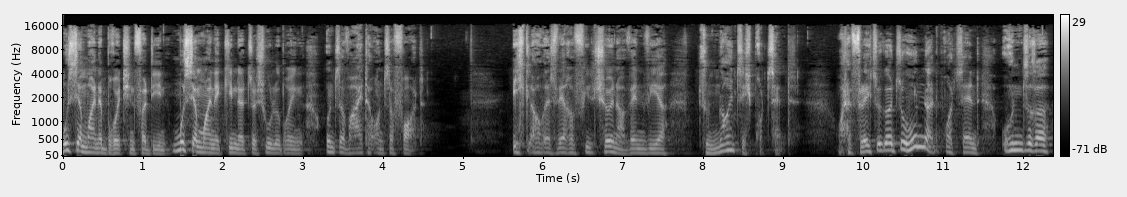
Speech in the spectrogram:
muss ja meine Brötchen verdienen, muss ja meine Kinder zur Schule bringen und so weiter und so fort. Ich glaube, es wäre viel schöner, wenn wir zu 90 Prozent oder vielleicht sogar zu 100 Prozent unsere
